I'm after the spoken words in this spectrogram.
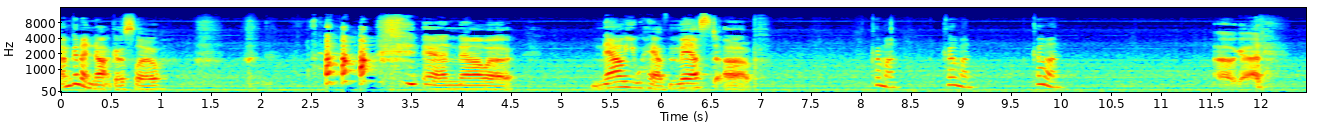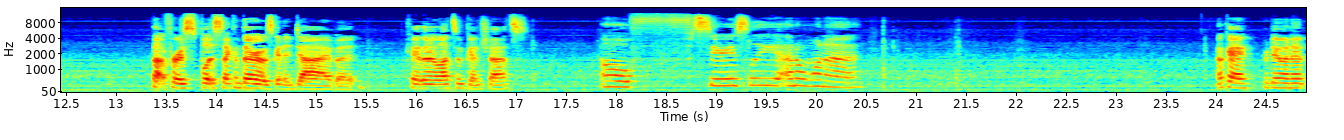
I'm gonna not go slow. and now, uh, now you have messed up. Come on, come on, come on. Oh god. Thought for a split second there I was gonna die, but... Okay, there are lots of gunshots. Oh, seriously? I don't wanna... Okay, we're doing it.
